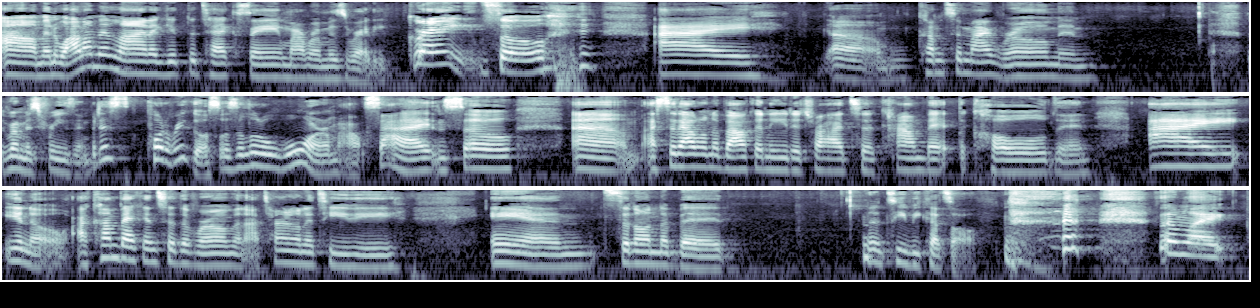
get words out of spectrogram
Um, and while I'm in line, I get the text saying my room is ready. Great. So I um, come to my room and the room is freezing, but it's Puerto Rico, so it's a little warm outside. And so um, I sit out on the balcony to try to combat the cold. And I, you know, I come back into the room and I turn on the TV and sit on the bed. The TV cuts off. so I'm like,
